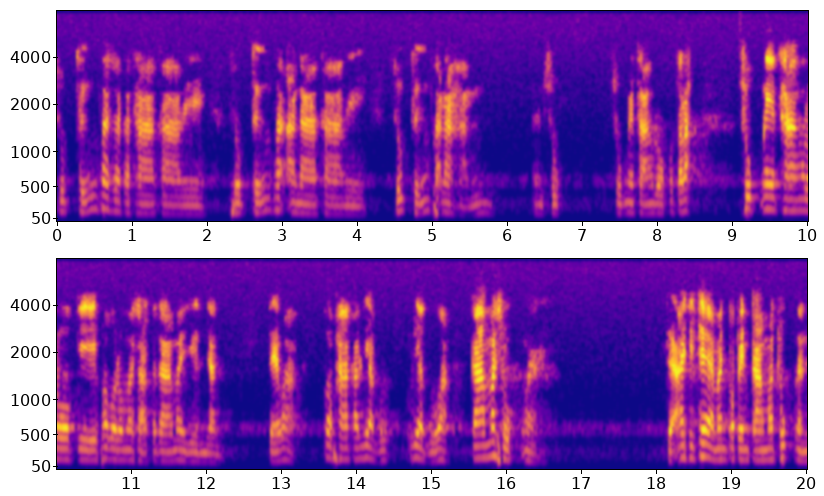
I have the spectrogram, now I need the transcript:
สุขถึงพระสกทาคามี สุขถึงพระอนาคามี สุขถึงพระอรหันต์สุขสุขในทางโลกุตระสุขในทางโลกีพระบรมศาสดาไม่ยืนยัน แต่ว่าก็พากันเรียกเรียกว่า กามสุขมาแต่ไอ้ที่แท้มันก็เป็นกามทุกข์นั่น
